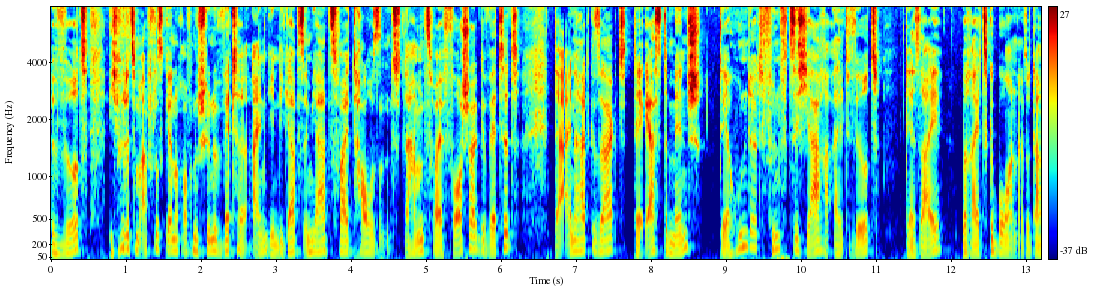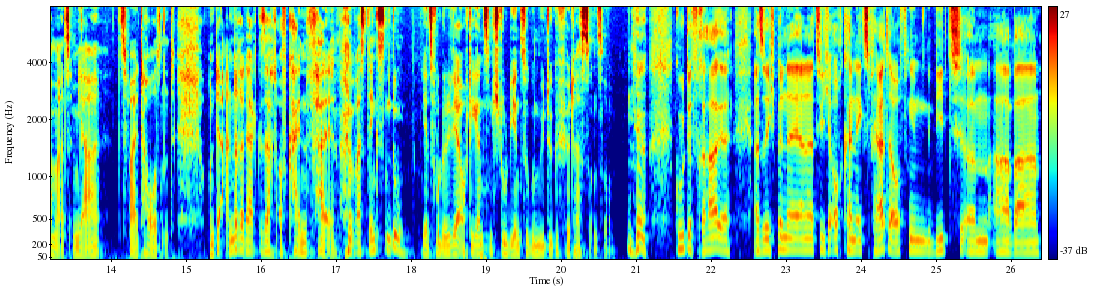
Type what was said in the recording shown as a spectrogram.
wird. Ich würde zum Abschluss gerne noch auf eine schöne Wette eingehen. Die gab es im Jahr 2000. Da haben zwei Forscher gewettet. Der eine hat gesagt, der erste Mensch, der 150 Jahre alt wird, der sei bereits geboren, also damals im Jahr 2000. Und der andere, der hat gesagt, auf keinen Fall. Was denkst denn du, jetzt wo du dir auch die ganzen Studien zu Gemüte geführt hast und so? Ja, gute Frage. Also ich bin da ja natürlich auch kein Experte auf dem Gebiet, ähm, aber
